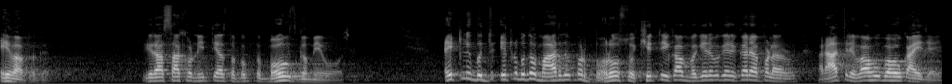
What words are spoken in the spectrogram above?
એવા ભગત. વિરાસાખોનો ઇતિહાસ તો ભક્તો બહુ જ ગમે એવો છે. એટલી બધું, એટલો બધો માર્ગ ઉપર ભરોસો, ખેતી કામ વગેરે વગેરે કરે, પણ રાત્રે વાહુ બાહુ કાંઈ જાય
